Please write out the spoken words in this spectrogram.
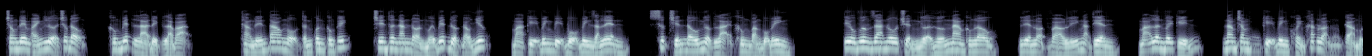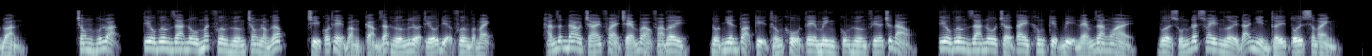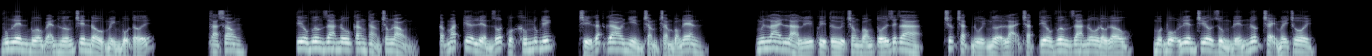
Trong đêm ánh lửa chất động, không biết là địch là bạn. Thẳng đến tao nộ tấn quân công kích, trên thân ăn đòn mới biết được đau nhức, mà kỵ binh bị bộ binh dán lên, sức chiến đấu ngược lại không bằng bộ binh. Tiêu vương gia nô chuyển ngựa hướng nam không lâu, liền lọt vào lý ngạn tiên, mã lân vây kín, năm trăm kỵ binh khoảnh khắc loạn cả một đoàn. Trong hỗn loạn tiêu vương gia nô mất phương hướng trong lòng gấp, chỉ có thể bằng cảm giác hướng lửa thiếu địa phương và mạnh hắn dẫn đao trái phải chém vào pha vây, đột nhiên tọa kỵ thống khổ tê minh cũng hướng phía trước đảo. Tiêu vương gia nô trở tay không kịp bị ném ra ngoài, vừa xuống đất xoay người đã nhìn thấy tối sâm ảnh, vung lên búa bén hướng trên đầu mình bộ tới. Ta xong. Tiêu vương gia nô căng thẳng trong lòng, cặp mắt kia liền rốt cuộc không n ú c ních, chỉ gắt gao nhìn chằm chằm bóng đen. Nguyên lai là lý quỳ từ trong bóng tối rết ra, trước chặt đùi ngựa lại chặt tiêu vương gia nô đầu lâu, một bộ liên chiêu dùng đến nước chảy mây trôi.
